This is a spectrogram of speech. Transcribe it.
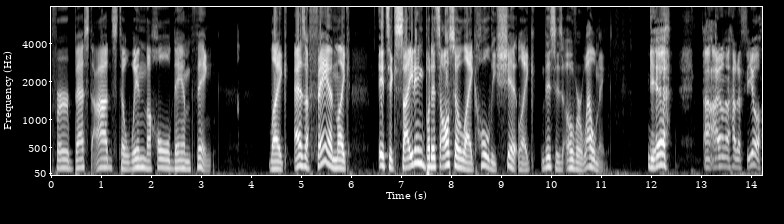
for best odds to win the whole damn thing. Like as a fan, like it's exciting, but it's also like holy shit, like this is overwhelming. Yeah, I, don't know how to feel.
